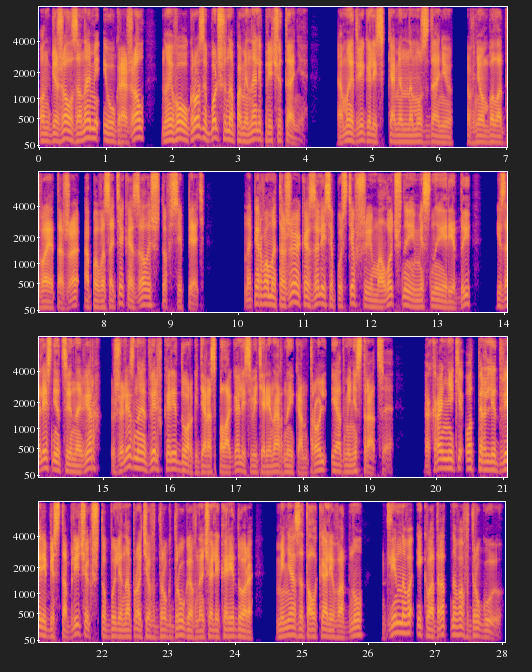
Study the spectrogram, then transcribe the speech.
Он бежал за нами и угрожал, но его угрозы больше напоминали причитания. А мы двигались к каменному зданию. В нем было два этажа, а по высоте казалось, что все пять. На первом этаже оказались опустевшие молочные мясные ряды и за лестницей наверх железная дверь в коридор, где располагались ветеринарный контроль и администрация. Охранники отперли двери без табличек, что были напротив друг друга в начале коридора. Меня затолкали в одну, длинного и квадратного в другую.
